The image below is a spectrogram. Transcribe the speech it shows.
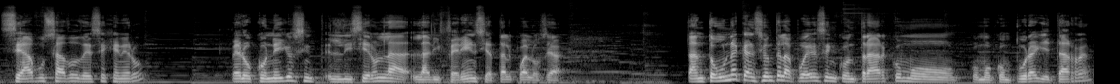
se ha abusado de ese género, pero con ellos le hicieron la, diferencia tal cual, o sea, tanto una canción te la puedes encontrar como, como con pura guitarra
